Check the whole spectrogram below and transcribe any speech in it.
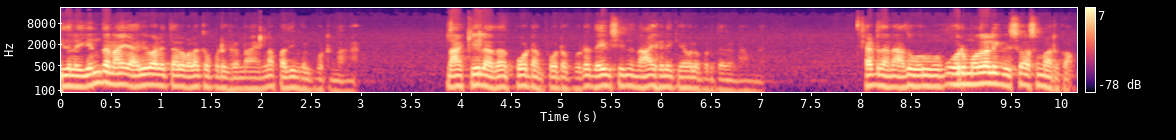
இதில் எந்த நாய் அறிவாலயத்தால் வளர்க்கப்படுகிற நாயெல்லாம் பதிவுகள் போட்டிருந்தாங்க. நான் கீழே அதான் போட்டேன் போட்ட போட்டு தயவு செய்து நாய்களை கேவலப்படுத்த வேண்டாம்னு கரெக்டு தானே? அது ஒரு ஒரு முதலாளிக்கு விசுவாசமாக இருக்கும்.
